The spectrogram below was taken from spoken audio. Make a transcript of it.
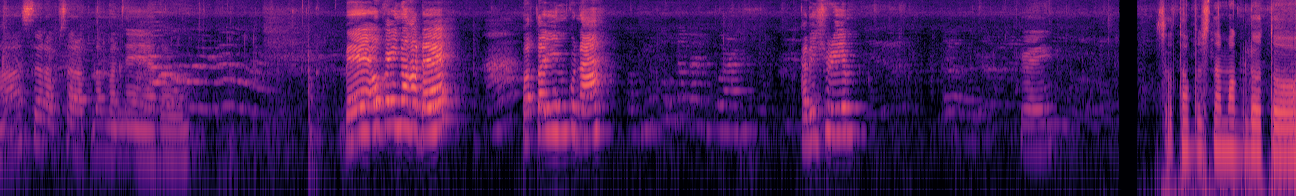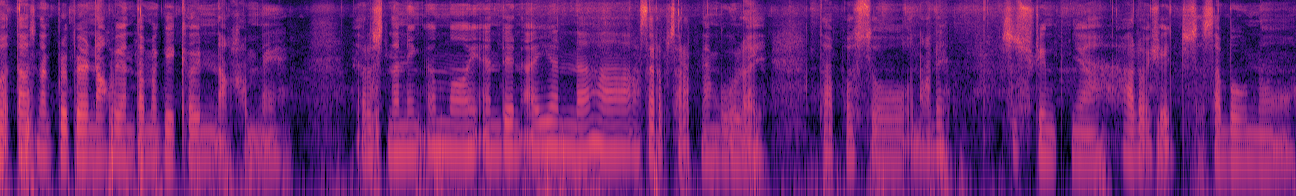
ha? Sarap-sarap naman nero. Be, okay na ka, Be? Patayin ko na. Kari shrimp. Okay. So, tapos na magluto, tapos nag-prepare na ako yan, tamagikain na kami. Tapos na ning amoy, and then, ayan na, ang sarap-sarap ng gulay. Tapos, so, ano ka so, shrimp niya, halo siya ito sa sabaw no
